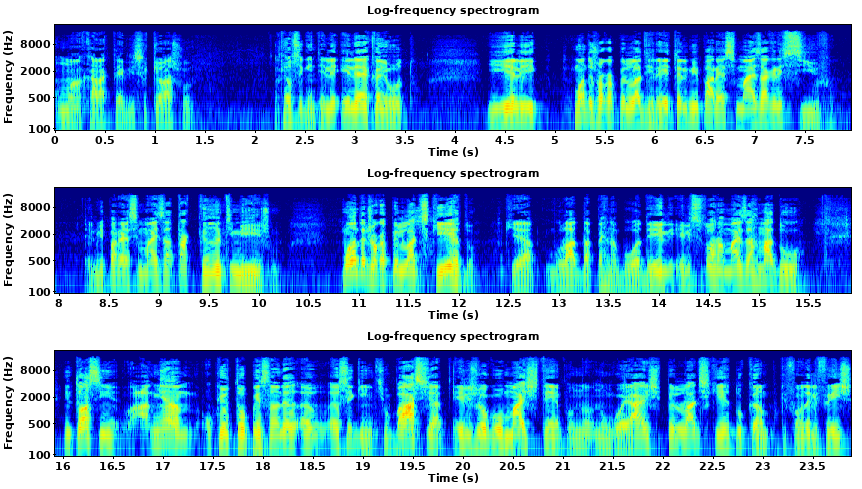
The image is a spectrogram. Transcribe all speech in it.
uma característica que eu acho que é o seguinte, ele, ele é canhoto e ele, quando joga pelo lado direito, ele me parece mais agressivo. Ele me parece mais atacante mesmo. Quando ele joga pelo lado esquerdo, que é o lado da perna boa dele, ele se torna mais armador. Então, assim, a minha, o que eu estou pensando é, é- é o seguinte: o Bárcia, ele jogou mais tempo no, no Goiás pelo lado esquerdo do campo, que foi onde ele fez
